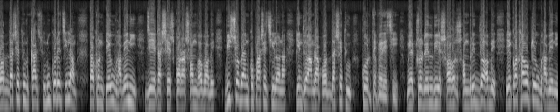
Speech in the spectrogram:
পদ্মা সেতুর কাজ শুরু করেছিলাম, তখন কেউ ভাবেনি যে এটা শেষ করা সম্ভব হবে। বিশ্ব ব্যাংকও পাশে ছিল না, কিন্তু আমরা পদ্মা সেতু করতে পেরেছি। মেট্রো রেল দিয়ে শহর সমৃদ্ধ হবে, এ কথাও কেউ ভাবেনি,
